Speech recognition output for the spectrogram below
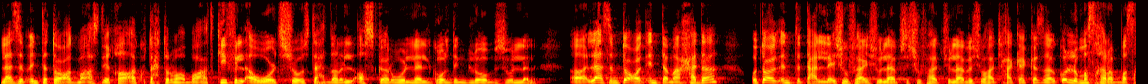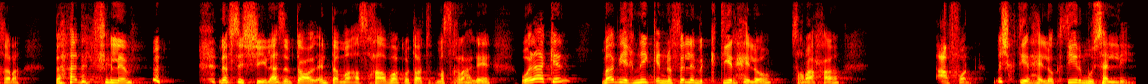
لازم انت تقعد مع أصدقائك وتحضروا مع بعض. كيف ال award shows تحضر الأوسكار ولا ال Golden Globes ولا آه لازم تقعد انت مع حدا وتقعد انت تعلق شوف هاي شو لابسة شوف هاد شو لابس وهاد حكى كذا كله مسخرة بمسخرة. فهذا الفيلم نفس الشيء لازم تقعد انت مع أصحابك وتقعد تتمسخر عليه. ولكن ما بيغنيك إنه فيلم كتير حلو صراحة. عفوا مش كتير حلو كتير مسلي.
